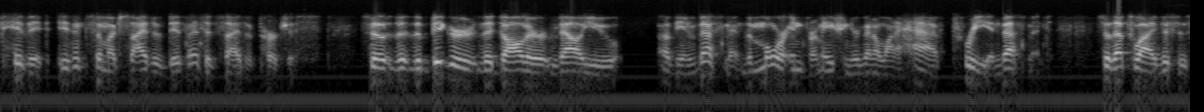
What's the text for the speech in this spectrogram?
pivot isn't so much size of business; it's size of purchase. So the the bigger the dollar value of the investment, the more information you're going to want to have pre-investment. So that's why this is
